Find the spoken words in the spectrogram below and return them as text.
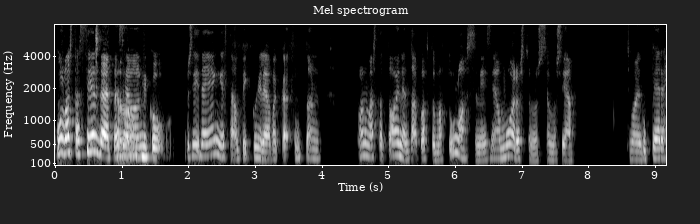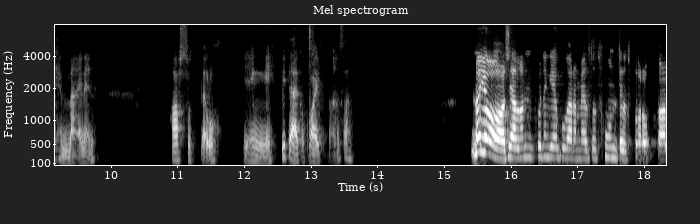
Kuulostaa siltä, että se Joo. on niinku, siitä jengistä on pikkuhiljaa, vaikka nyt on, on vasta toinen tapahtuma tulossa, niin siinä on muodostunut semmoisia semmoinen niinku perhemäinen hassuttelu jengi. Pitääkö paikkansa? No joo, siellä on kuitenkin joku verran meillä tuolta Huntilta porukkaa,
